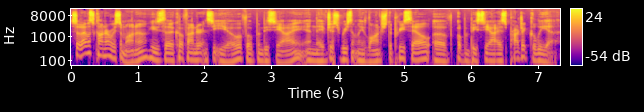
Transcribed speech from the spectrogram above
So that was Connor Russomanno. He's the co-founder and CEO of OpenBCI, and they've just recently launched the pre-sale of OpenBCI's Project Galea,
